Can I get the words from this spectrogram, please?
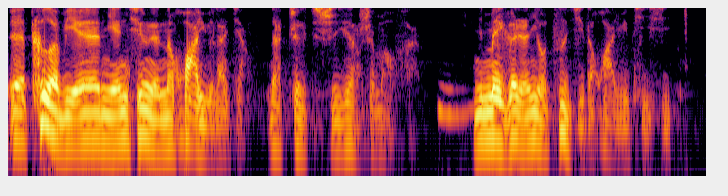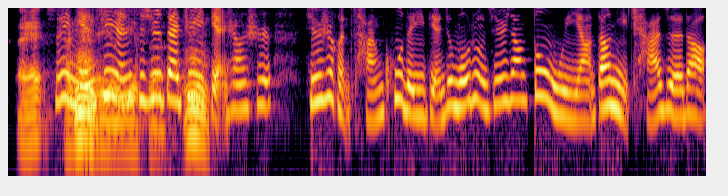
呃，特别年轻人的话语来讲，那这实际上是冒犯。你每个人有自己的话语体系。哎，所以年轻人其实，在这一点上是，其实是很残酷的一点，就某种其实像动物一样，当你察觉到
